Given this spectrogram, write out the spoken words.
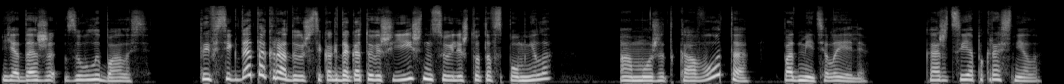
Я даже заулыбалась. «Ты всегда так радуешься, когда готовишь яичницу или что-то вспомнила?» «А может, кого-то?» — подметила Эля. Кажется, я покраснела.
